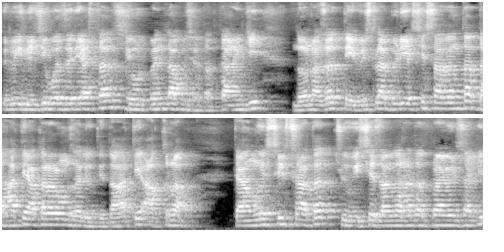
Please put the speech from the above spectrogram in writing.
तुम्ही इलिजिबल जरी असताल शेवटपर्यंत लागू शकतात. कारण की दोन हजार तेवीसला बी डी एसची साधारणतः दहा ते अकरा राऊंड झाले होते. दहा ते अकरा. त्यामुळे सीट्स राहतात चोवीसशे जागा राहतात प्रायव्हेटसाठी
